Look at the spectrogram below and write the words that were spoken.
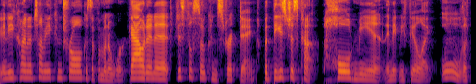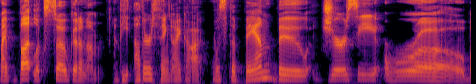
any kind of tummy control because if I'm going to work out in it, it just feels so constricting. But these just kind of hold me in. They make me feel like, ooh, like my butt looks so good in them. The other thing I got was the bamboo jersey robe.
